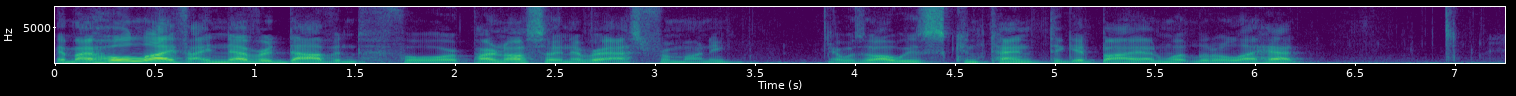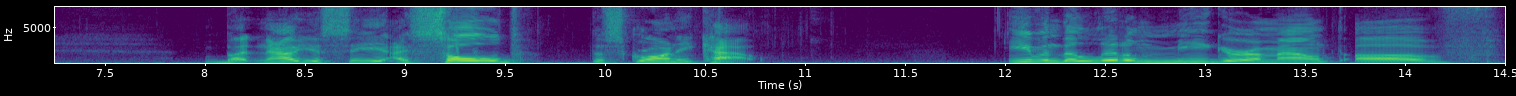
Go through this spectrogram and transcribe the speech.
in my whole life, I never davened for parnasa. I never asked for money. I was always content to get by on what little I had. But now you see, I sold the scrawny cow. Even the little meager amount of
